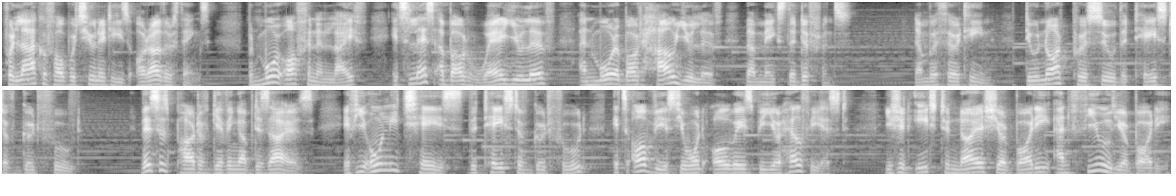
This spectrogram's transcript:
for lack of opportunities or other things, but more often in life, it's less about where you live and more about how you live that makes the difference. Number 13. Do not pursue the taste of good food. This is part of giving up desires. If you only chase the taste of good food, it's obvious you won't always be your healthiest. You should eat to nourish your body and fuel your body.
